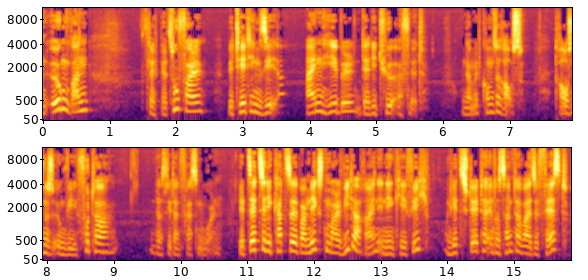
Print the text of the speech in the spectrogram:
Und irgendwann, vielleicht per Zufall, betätigen sie einen Hebel, der die Tür öffnet. Und damit kommen sie raus. Draußen ist irgendwie Futter, das sie dann fressen wollen. Jetzt setzt er die Katze beim nächsten Mal wieder rein in den Käfig und jetzt stellt er interessanterweise fest,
